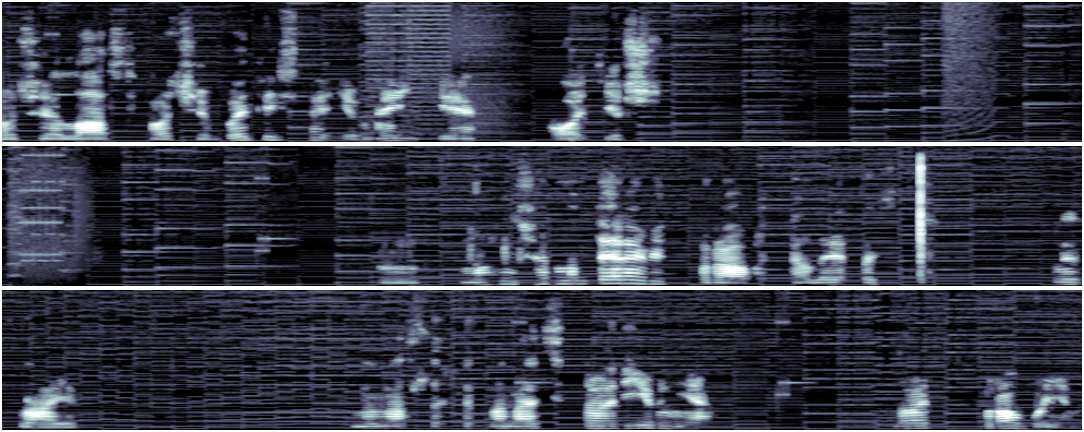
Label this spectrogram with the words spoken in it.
Отже, Лас хоче битися і в неї є одіж. Можна Шармантера відправити, але якось не знаю. Ну, У нас лише 12 рівня. Давайте спробуємо.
